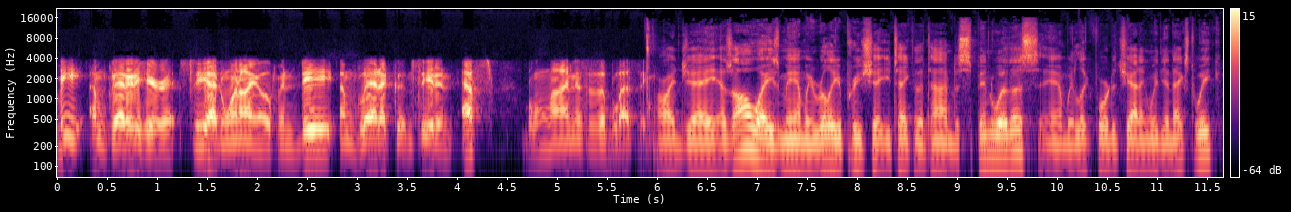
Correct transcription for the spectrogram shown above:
B, I'm glad to hear it. C, I had one eye open. D, I'm glad I couldn't see it. And F, blindness is a blessing. All right, Jay. As always, man, we really appreciate you taking the time to spend with us, and we look forward to chatting with you next week.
